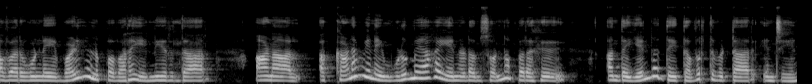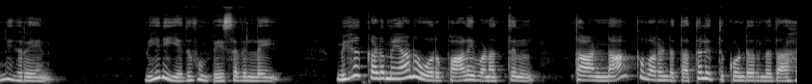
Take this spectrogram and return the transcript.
அவர் உன்னை வழி அனுப்ப வர எண்ணியிருந்தார். ஆனால் அக்கனவினை முழுமையாக என்னிடம் சொன்ன பிறகு அந்த எண்ணத்தை தவிர்த்து விட்டார் என்று எண்ணுகிறேன். மீறி எதுவும் பேசவில்லை. மிக கடுமையான ஒரு பாலைவனத்தில் தான் நாக்கு வறண்டு தத்தளித்து கொண்டிருந்ததாக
